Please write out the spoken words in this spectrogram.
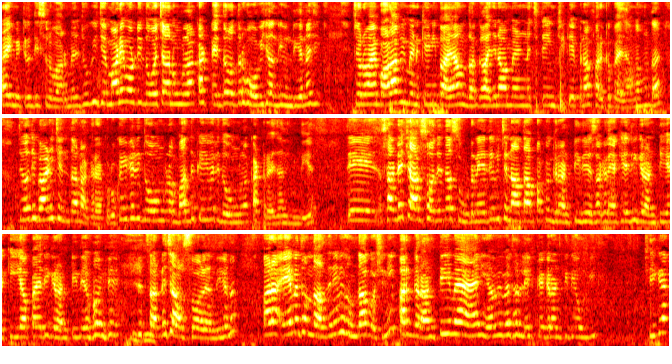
2.5 ਮੀਟਰ ਦੀ ਸਲਵਾਰ ਮਿਲ ਜੂਗੀ। ਜੇ ਮਾੜੀ ਮੋਟੀ 2-4 ਉਂਗਲਾਂ ਘੱਟ ਇੱਧਰ ਉੱਧਰ ਹੋ ਵੀ ਜਾਂਦੀ ਹੁੰਦੀ ਹੈ ਨਾ ਜੀ। ਚਲੋ ਐ ਬਾਹਲਾ ਵੀ ਮਿਣ ਕੇ ਨਹੀਂ ਪਾਇਆ ਹੁੰਦਾ। ਗਾਜਰਾ ਮਿਣਨ ਚ ਤੇ ਇੰਚੀ ਟੇਪ ਨਾਲ ਫ਼ਰਕ ਪੈ ਜਾਂਦਾ ਹੁੰਦਾ। ਤੇ ਉਹਦੀ ਬਾਹਲੀ ਚਿੰਤਾ ਨਾ ਕਰਿਆ ਕਰੋ। ਕਈ ਵਾਰੀ ਦੋ ਉਂਗਲਾਂ ਵੱਧ ਕਈ ਵਾਰੀ ਦੋ ਉਂਗਲਾਂ ਘੱਟ ਰਹਿ ਜਾਂਦੀ ਹੁੰਦੀ ਹੈ। ਤੇ 450 ਦੇ ਤਾਂ ਸੂਟ ਨੇ। ਇਹਦੇ ਵਿੱਚ ਨਾ ਤਾਂ ਆਪਾਂ ਕੋਈ ਗਾਰੰਟੀ ਦੇ ਸਕਦੇ ਆ ਕਿ ਇਹਦੀ ਗਾਰੰਟੀ ਆ ਕੀ ਆਪਾਂ ਇਹਦੀ ਗਾਰੰਟੀ ਦੇਵਾਂਗੇ? 450 ਵਾਲਿਆਂ ਦੀ ਹਨਾ ਪਰ ਇਹ ਮੈਂ ਤੁਹਾਨੂੰ ਦੱਸ ਦਿੰਦੀ ਵੀ ਹੁੰਦਾ ਕੁਝ ਨਹੀਂ। ਪਰ ਗਾਰੰਟੀ ਮੈਂ ਐ ਨਹੀਂ ਆ ਵੀ ਮੈਂ ਤੁਹਾਨੂੰ ਲਿਖ ਕੇ ਗਾਰੰਟੀ ਦੇਵਾਂਗੀ ਠੀਕ ਹੈ?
